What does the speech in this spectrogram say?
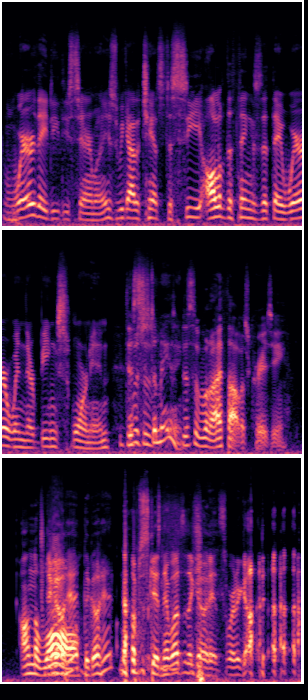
where they do these ceremonies. We got a chance to see all of the things that they wear when they're being sworn in. This was is amazing. This is what I thought was crazy. On the the wall, go ahead, the go ahead. No, I'm just kidding. It wasn't the go ahead. Swear to God.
